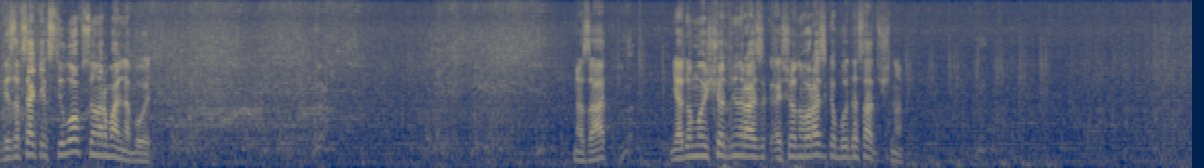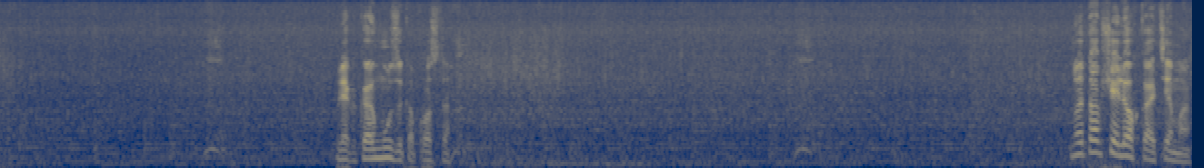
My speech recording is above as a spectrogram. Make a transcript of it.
Безо всяких стилов все нормально будет. Назад. Я думаю, еще один разик, еще одного разика будет достаточно. Бля, какая музыка просто. Ну это вообще легкая тема.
